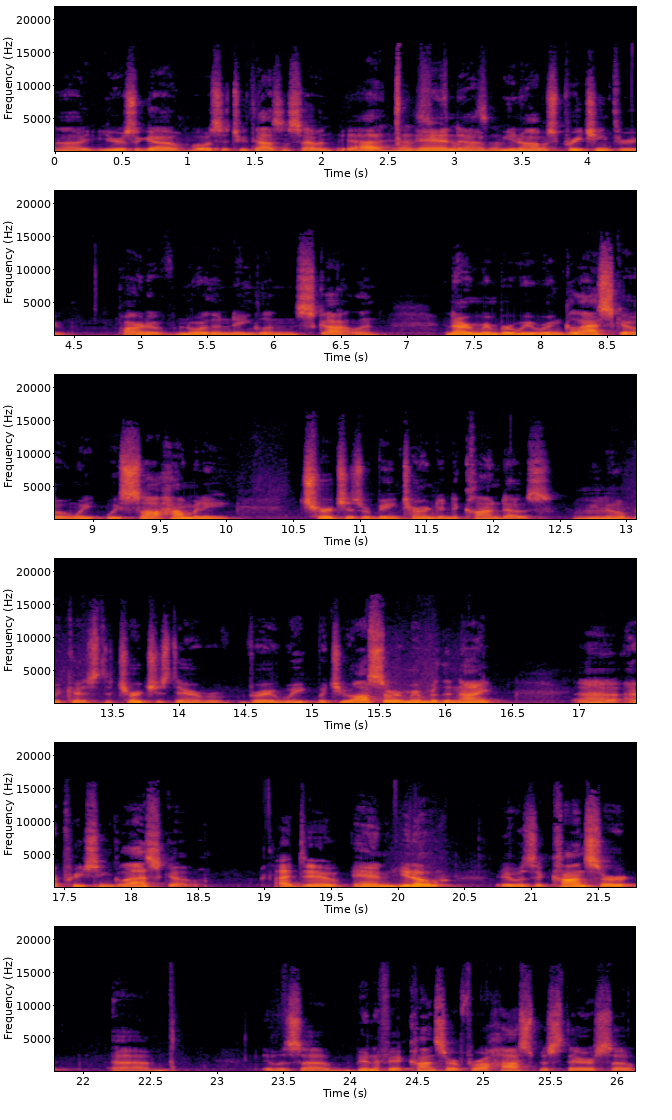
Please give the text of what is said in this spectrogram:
uh, years ago. What was it, 2007? Yeah. and, uh, you know, I was preaching through part of northern England and Scotland. And I remember we were in Glasgow and we, we saw how many churches were being turned into condos, mm. you know, because the churches there were very weak. But you also remember the night uh, I preached in Glasgow. I do. And, you know, it was a concert. Uh, it was a benefit concert for a hospice there. So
